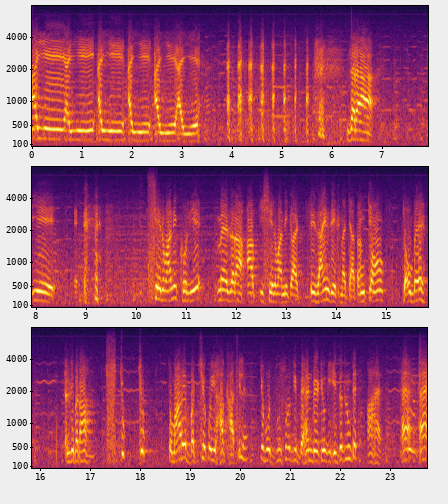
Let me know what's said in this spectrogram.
आइए आइए आइए आइए आइए आइए। जरा ये शेरवानी खोलिए। मैं जरा आपकी शेरवानी का डिज़ाइन देखना चाहता हूँ। क्यों? क्यों बे जल्दी बता चुप चुप। तुम्हारे बच्चे को यह हक हासिल है कि वो दूसरों की बहन बेटियों की इज़्ज़त लूटे? हाँ है। है है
